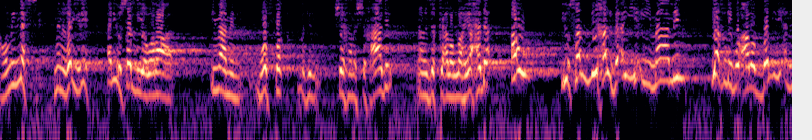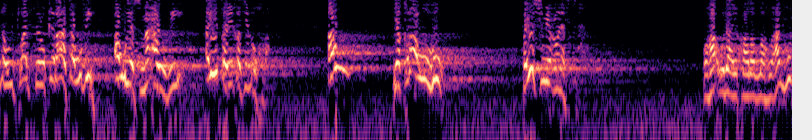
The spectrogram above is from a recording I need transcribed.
أو من نفسه من غيره أن يصلي وراء إمام موفق مثل شيخنا الشيخ عادل لا نزكي على الله أحدا أو يصلي خلف أي إمام يغلب على الظن أنه تؤثر قراءته فيه. أو يسمعه في أي طريقة أخرى. أو يقرأه هو فيسمع نفسه. وهؤلاء قال الله عنهم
